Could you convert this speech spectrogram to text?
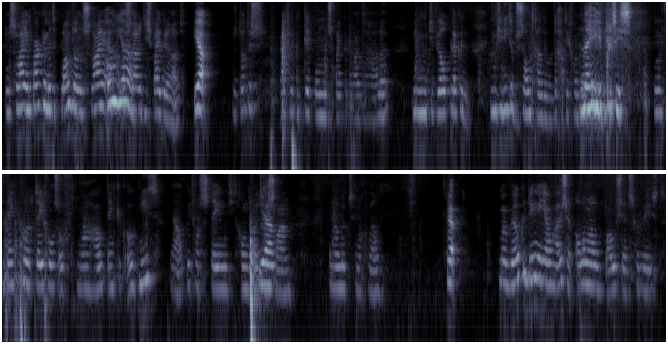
En dan sla je een paar keer met de plank, dan sla je eigenlijk ja. als het ware die spijker eruit. Ja, Dus dat is eigenlijk een tip om de spijker eruit te halen. Dan moet je het wel plekken, dan moet je niet op zand gaan doen, want dan gaat hij gewoon nee, precies. Dan moet je denk ik gewoon op tegels of nou, hout denk ik ook niet. Ja, op iets van steen moet je het gewoon eruit Ja. gaan slaan. En dan lukt het nog wel. Ja. Maar welke dingen in jouw huis zijn allemaal bouwsets geweest?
